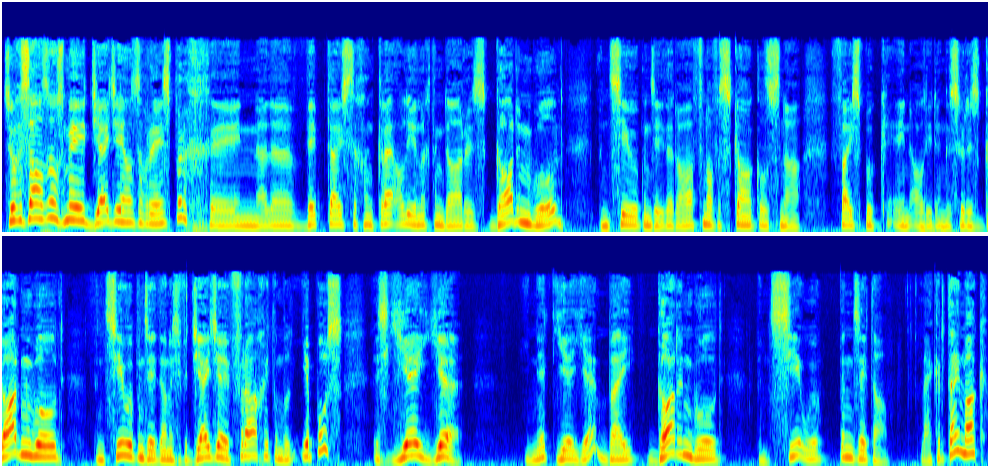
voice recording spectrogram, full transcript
So gesels ons met JJ Hans van Rensburg en hulle webtuiste gaan kry al die inligting daar is gardenworld.co.za daar vanaf skakels na Facebook en al die dinge. So dis gardenworld.co.za dan as jy vir JJ 'n vraag het om wil e-pos is JJ net JJ by gardenworld.co.za. Lekker tyd maak.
